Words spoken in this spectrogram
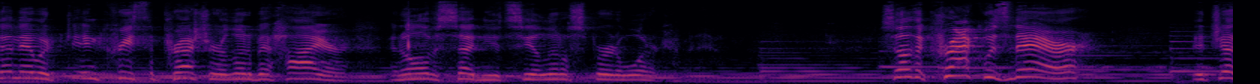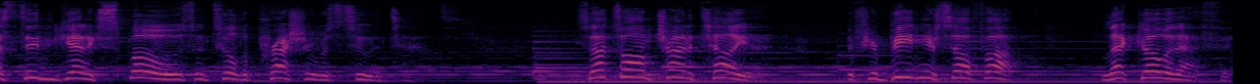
Then they would increase the pressure a little bit higher, and all of a sudden you'd see a little spurt of water coming out. So the crack was there, it just didn't get exposed until the pressure was too intense. So that's all I'm trying to tell you. If you're beating yourself up, let go of that thing.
